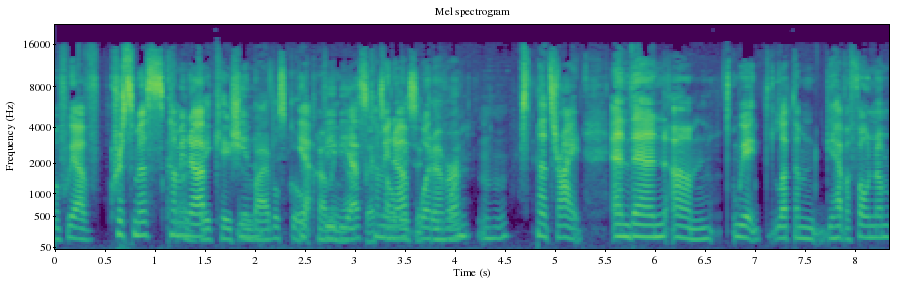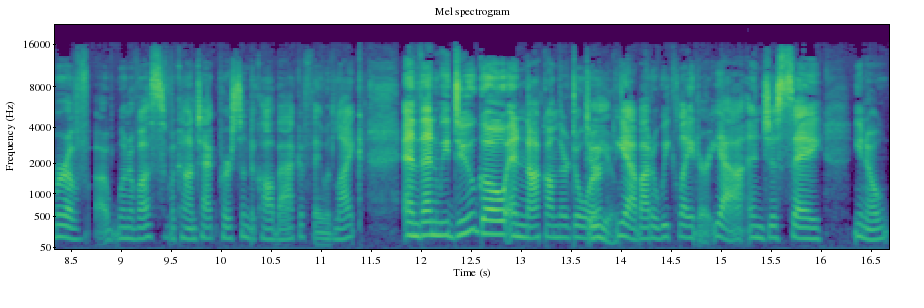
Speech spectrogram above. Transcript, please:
if we have Christmas coming Or up, Vacation you know, Bible School yeah, coming up. VBS That's coming up, always a good whatever. Mm-hmm. That's right. And then um, we let them have a phone number of uh, one of us, of a contact person to call back if they would like. And then we do go and knock on their door. Do you? Yeah, about a week later. Yeah, and just say, you know,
